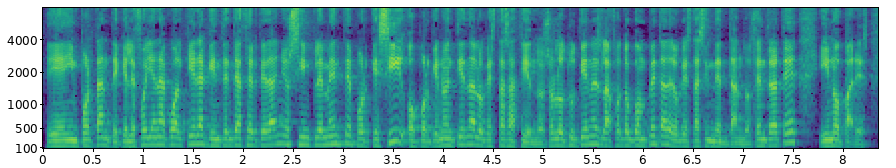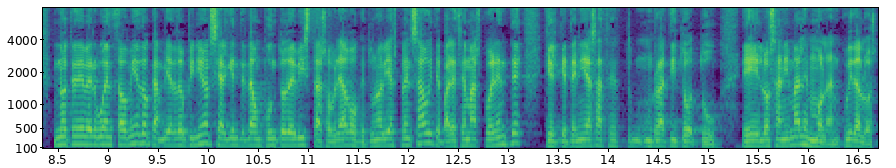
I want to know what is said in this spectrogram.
Eh, importante, que le follen a cualquiera que intente hacerte daño simplemente porque sí o porque no entienda lo que estás haciendo. Solo tú tienes la foto completa de lo que estás intentando. Céntrate y no pares. No te dé vergüenza o miedo cambiar de opinión si alguien te da un punto de vista sobre algo que tú no habías pensado y te parece más coherente que el que tenías hace un ratito tú. Eh, los animales molan, cuídalos.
